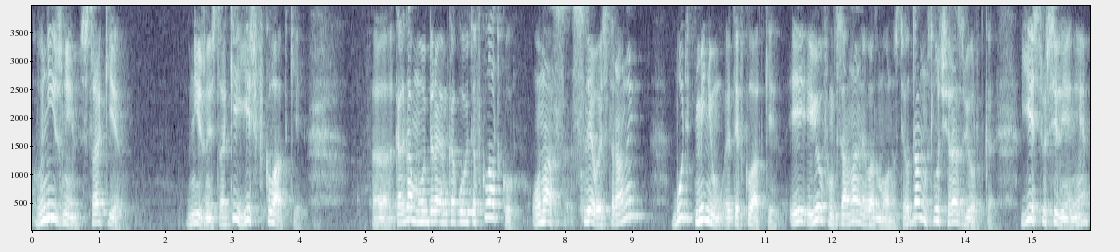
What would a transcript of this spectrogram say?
В нижней строке, в нижней строке есть вкладки. Э, когда мы выбираем какую-то вкладку, у нас с левой стороны будет меню этой вкладки и ее функциональные возможности. в данном случае развертка. Есть усиление.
